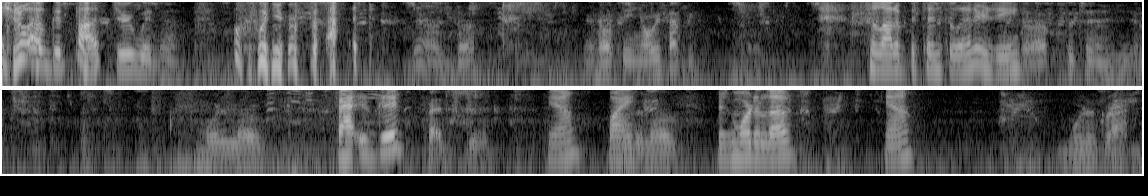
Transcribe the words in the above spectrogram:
You don't have good posture with when you're fat. Yeah, it does. You're healthy and you're always happy. A lot of potential energy. Up the change, yes. More to love. Fat is good? Fat's good. Yeah? Why? More to love. There's more to love? Yeah? More to grasp.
